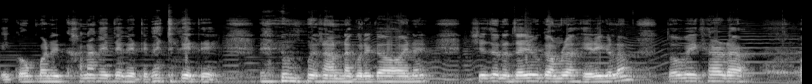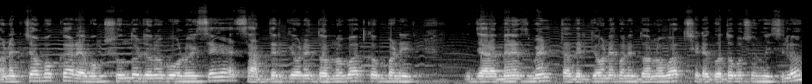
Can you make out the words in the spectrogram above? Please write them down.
এই কোম্পানির খানা খাইতে খাইতে খাইতে খাইতে রান্না করে খাওয়া হয় নাই। সেজন্য যাই হোক, আমরা হেরে গেলাম। তবে এই খেলাটা অনেক চমৎকার এবং সুন্দর জনবহুল হয়েছে। স্যারদেরকে অনেক ধন্যবাদ। কোম্পানির যারা ম্যানেজমেন্ট তাদেরকে অনেক অনেক ধন্যবাদ। সেটা গত বছর হয়েছিল।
